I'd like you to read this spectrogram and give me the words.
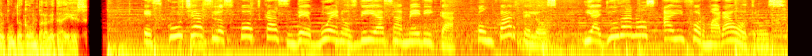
boostmobile.com para detalles. Escuchas los podcasts de Buenos Días América, compártelos y ayúdanos a informar a otros.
